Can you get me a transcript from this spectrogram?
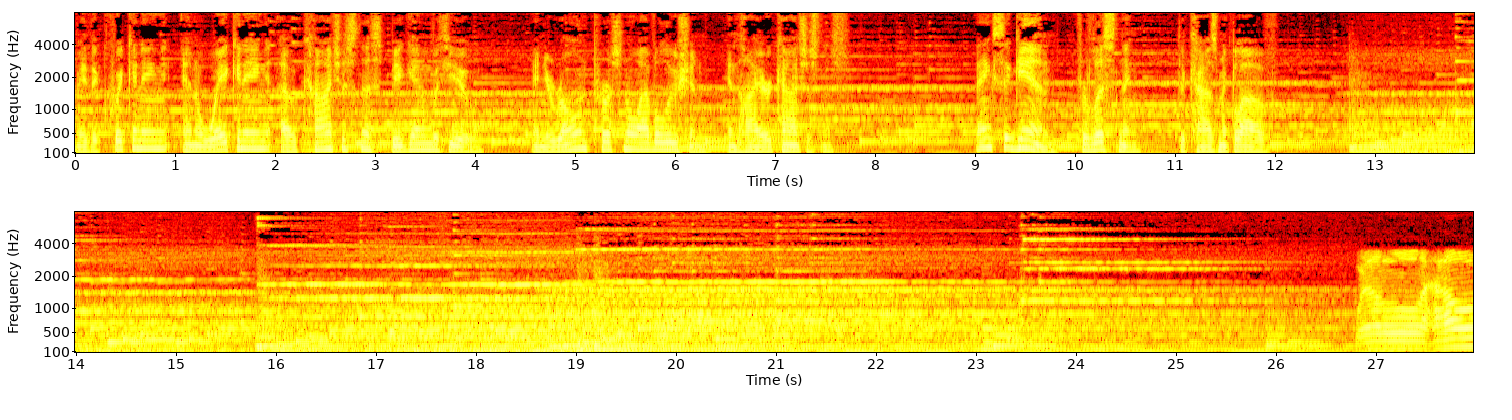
May the quickening and awakening of consciousness begin with you and your own personal evolution in higher consciousness. Thanks again for listening to Cosmic Love.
